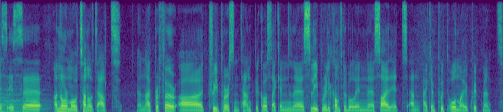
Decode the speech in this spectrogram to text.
This is uh, a normal tunnel tent and I prefer a three-person tent because I can uh, sleep really comfortable inside it and I can put all my equipment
